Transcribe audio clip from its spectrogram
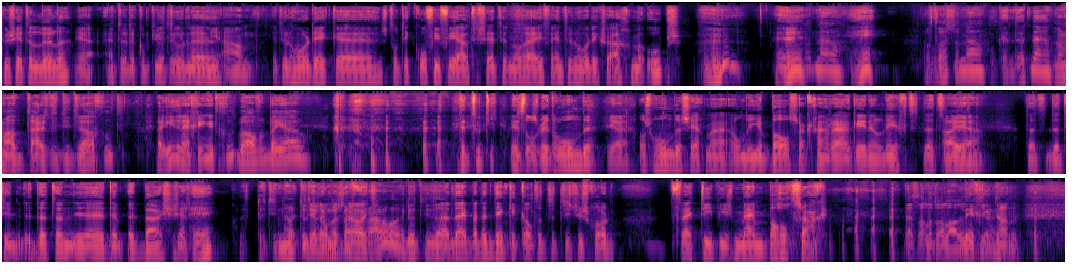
uur zitten lullen. Ja, en toen de computer En toen, die kon er eh, niet aan. En toen hoorde ik, eh, stond ik koffie voor jou te zetten nog even. En toen hoorde ik zo achter me, oeps. Huh? Hè? Wat nou? Hè? Wat was dat nou? Hoe kan dat nou? Normaal thuis doet hij het wel goed. Bij iedereen ging het goed, behalve bij jou. Dat doet hij net als met honden. Ja. Als honden zeg maar onder je balzak gaan ruiken in een lift. Dat, Oh ja. dat, dat, die, dat dan eh, de, het baasje zegt, hè? Dat doet hij nooit. Doet hij hij alleen maar bij nooit. vrouwen. Doet hij dat? Nou, nee, maar dan denk ik altijd, het is dus gewoon vrij typisch mijn balzak. Daar zal het wel al liggen. Dan,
